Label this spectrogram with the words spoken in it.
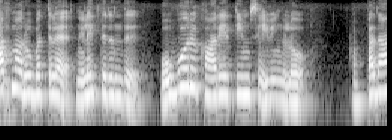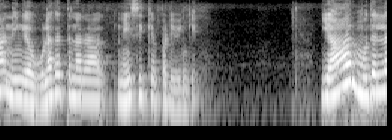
ஆத்ம ரூபத்தில் நிலைத்திருந்து ஒவ்வொரு காரியத்தையும் செய்வீங்களோ அப்பதான் நீங்க உலகத்தினரால் நேசிக்கப்படுவீங்க. யார் முதல்ல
